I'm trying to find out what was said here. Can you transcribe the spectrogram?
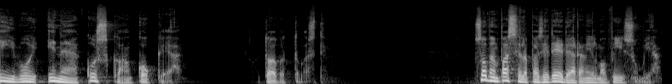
ei voi enää koskaan kokea. Toivottavasti. Suomen passilla pääsi DDRn ilman viisumia.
